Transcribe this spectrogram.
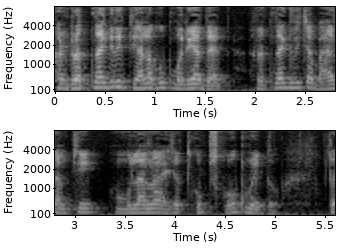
कारण रत्नागिरीत ह्याला खूप मर्यादा आहेत. रत्नागिरीच्या बाहेर आमची मुलांना ह्याच्यात खूप स्कोप मिळतो. तर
